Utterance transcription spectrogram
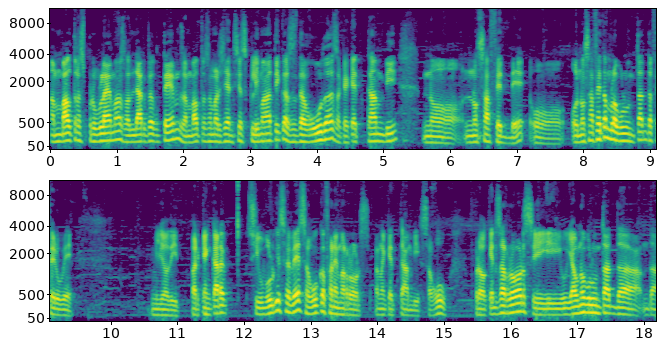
amb altres problemes al llarg del temps, amb altres emergències climàtiques degudes a que aquest canvi no, no s'ha fet bé o, o no s'ha fet amb la voluntat de fer-ho bé. Millor dit, perquè encara, si ho vulguis fer bé, segur que farem errors en aquest canvi, segur, però aquests errors, si hi ha una voluntat de, de,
